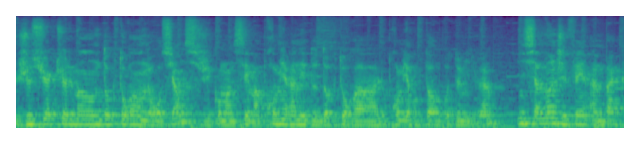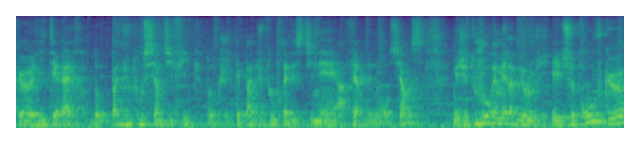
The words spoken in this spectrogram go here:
Je suis actuellement doctorant en neurosciences. J'ai commencé ma première année de doctorat le 1er octobre 2020. Initialement, j'ai fait un bac euh, littéraire, donc pas du tout scientifique, donc j'étais pas du tout prédestiné à faire des neurosciences, mais j'ai toujours aimé la biologie. Et il se trouve que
